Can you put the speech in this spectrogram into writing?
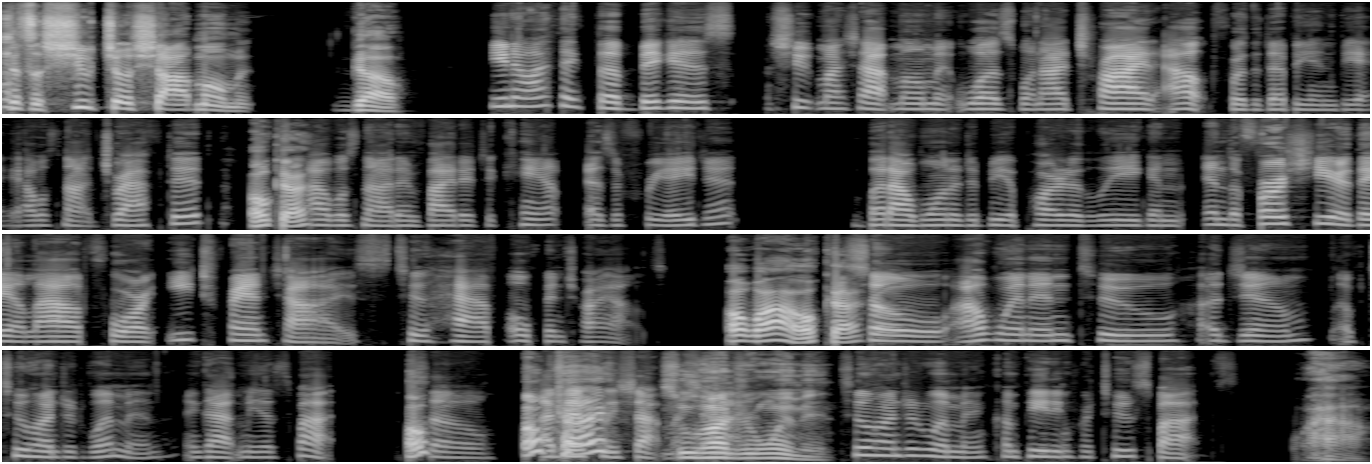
Just a shoot your shot moment. Go. You know, I think the biggest shoot my shot moment was when I tried out for the WNBA. I was not drafted. Okay. I was not invited to camp as a free agent, but I wanted to be a part of the league. And in the first year, they allowed for each franchise to have open tryouts. Oh wow, okay. So I went into a gym of 200 women and got me a spot. Oh, so okay. I definitely shot my 200 shot. women. 200 women competing for two spots. Wow.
